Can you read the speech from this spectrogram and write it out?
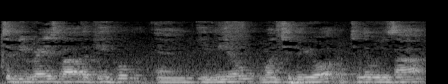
to be raised by other people. And Emil went to New York to live with his aunt,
